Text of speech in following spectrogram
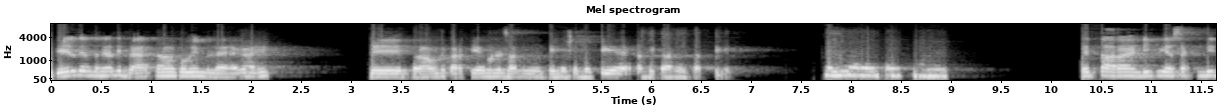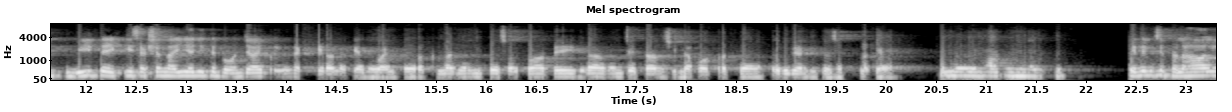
ਜੇਲ੍ਹ ਦੇ ਅੰਦਰ ਇਹਨਾਂ ਦੀ ਬੈਰਕਾਂ ਕੋਲੋਂ ਹੀ ਮਿਲਿਆ ਹੈਗਾ ਇਹ। ਤੇ ਬਰਾਮਦ ਕਰਕੇ ਉਹਨਾਂ ਨੇ ਸਾਨੂੰ ਇੰਟੀਮੇਸ਼ਨ ਦਿੱਤੀ ਹੈ ਅਸੀਂ ਕਾਰਵਾਈ ਕਰਤੀ ਹੈ। ਇਹ ਧਾਰਾ ਐਨਡੀਪੀਐਸ ਐਕਟ ਦੀ 20 ਤੇ 21 ਸੈਕਸ਼ਨ ਲਾਈ ਹੈ ਜੀ ਤੇ 52 ਪ੍ਰਿਜ਼ਨ ਐਕਟ ਜਿਹੜਾ ਲੱਗਿਆ ਮੋਬਾਈਲ ਤੋਂ ਰੱਖਣ ਦਾ ਜਰਮ ਤੇ ਸਰਪਾ ਤੇ ਜਿਹੜਾ ਉਹਨਾਂ ਚੇਤਾ ਨਸ਼ੀਲਾ ਪਾਊਡਰ ਰੱਖਿਆ ਉਹਦੇ ਵੀ ਐਨਡੀਪੀਐਸ ਐਕਟ ਲੱਗਿਆ ਇਹਦੇ ਵਿੱਚ ਫਿਲਹਾਲ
